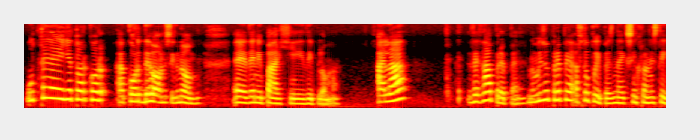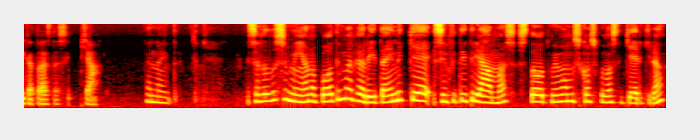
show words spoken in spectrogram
Ούτε για το αρκορ, ακορντεόν, συγγνώμη, ε, δεν υπάρχει δίπλωμα. Αλλά δεν θα έπρεπε. Νομίζω πρέπει αυτό που είπες, να εξυγχρονιστεί η κατάσταση πια. Εννοείται. Σε αυτό το σημείο να πω ότι η Μαργαρίτα είναι και συμφοιτήτριά μας στο Τμήμα Μουσικών Σπουδών στην Κέρκυρα.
